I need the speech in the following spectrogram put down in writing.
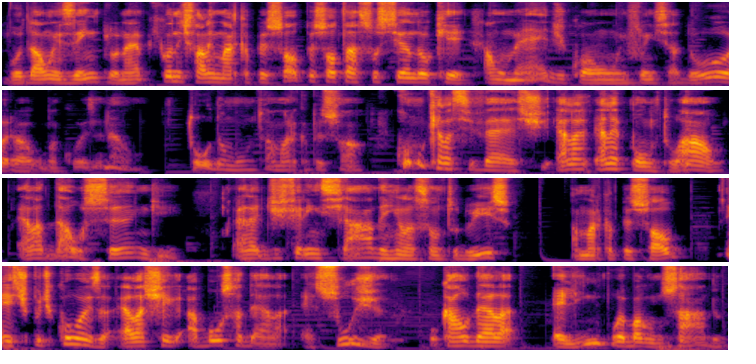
vou dar um exemplo, né? Porque quando a gente fala em marca pessoal, o pessoal tá associando ao quê? A um médico, a um influenciador, a alguma coisa? Não. Todo mundo tem uma marca pessoal. Como que ela se veste? Ela, ela é pontual? Ela dá o sangue? Ela é diferenciada em relação a tudo isso? A marca pessoal é esse tipo de coisa. Ela chega, a bolsa dela é suja, o carro dela é limpo, é bagunçado.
